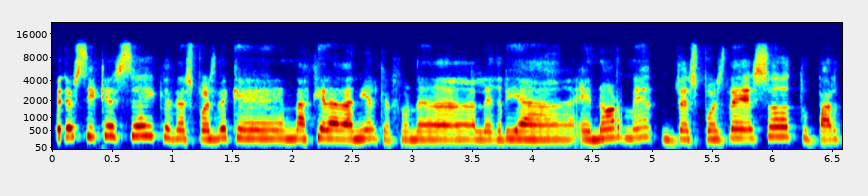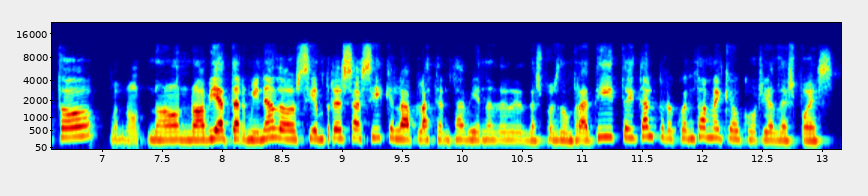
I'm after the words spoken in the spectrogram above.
Pero sí que sé que después de que naciera Daniel, que fue una alegría enorme, después de eso tu parto, bueno, no, no había terminado. Siempre es así que la placenta viene después de un ratito y tal, pero cuéntame qué ocurrió después.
